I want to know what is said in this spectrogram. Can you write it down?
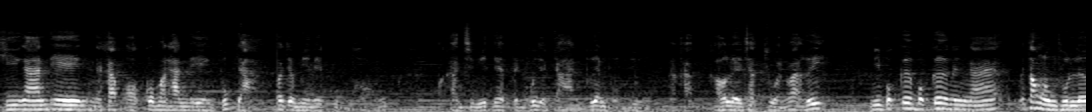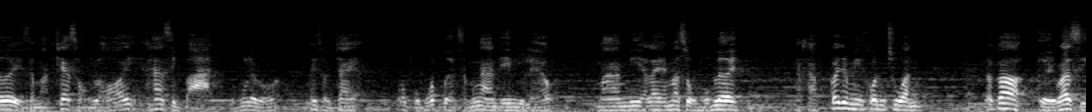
คีย์งานเองนะครับ ออกกรมธรรม์เองทุกอย่างก็จะมีในกลุ่มของประกันชีวิตเนี่ยเป็นผู้จัดการเพื่อนผมอยู่นะครับเขาเลยชักชวนว่าเฮ้ยมีโบรกเกอร์โบรกเกอร์หนึ่งนะ ไม่ต้องลงทุนเลยสมัครแค่ 250 บาท ผมก็เลยบอกว่าไม่สนใจอะเพราะผมก็เปิดสำนักงานเองอยู่แล้ว มามีอะไรมาส่งผมเลยนะครับก็จะมีคนชวน แล้วก็เอ่ยว่าสี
